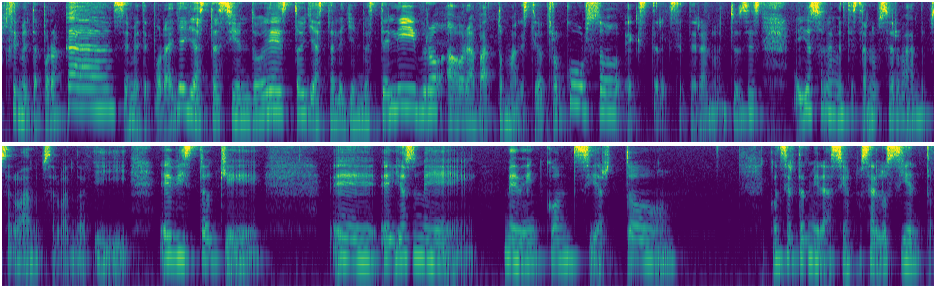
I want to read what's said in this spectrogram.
se meta por acá, se mete por allá, ya está haciendo esto, ya está leyendo este libro, ahora va a tomar este otro curso, etcétera, etcétera, ¿no? Entonces, ellos solamente están observando, observando, observando y he visto que eh, ellos me, me ven con cierto con cierta admiración, o sea, lo siento,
